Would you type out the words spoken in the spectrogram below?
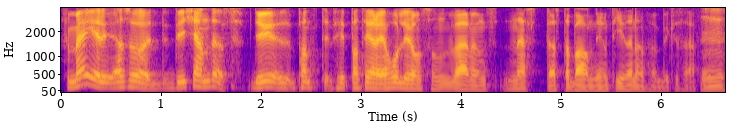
För mig är det, alltså, det kändes. Det är ju, Pant- Pantera, jag håller ju dem som världens näst bästa band genom tiderna, som jag brukar säga. Mm.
